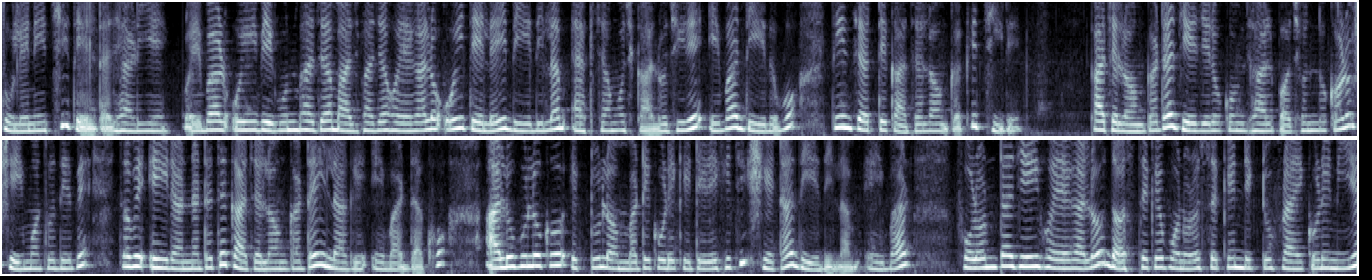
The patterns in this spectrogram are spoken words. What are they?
তুলে নিচ্ছি তেলটা ঝাড়িয়ে। এবার ওই বেগুন ভাজা, মাছ ভাজা হয়ে গেল। ওই তেলেই দিয়ে দিলাম এক চামচ কালো জিরে। এবার দিয়ে দেবো তিন চারটে কাঁচা লঙ্কাকে চিড়ে। কাঁচা লঙ্কাটা যে যেরকম ঝাল পছন্দ করো সেই মতো দেবে। তবে এই রান্নাটাতে কাঁচা লঙ্কাটাই লাগে। এবার দেখো, আলুগুলোকেও একটু লম্বাটে করে কেটে রেখেছি, সেটা দিয়ে দিলাম। এইবার ফোড়নটা যেই হয়ে গেল, দশ থেকে পনেরো সেকেন্ড একটু ফ্রাই করে নিয়ে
